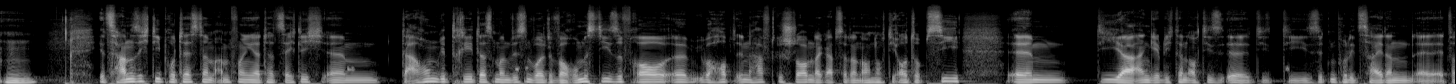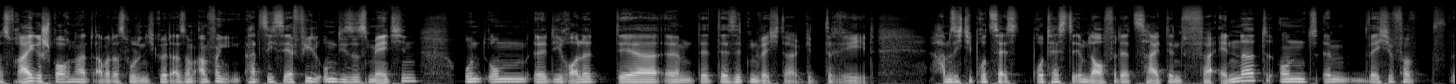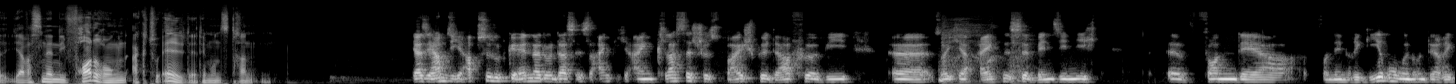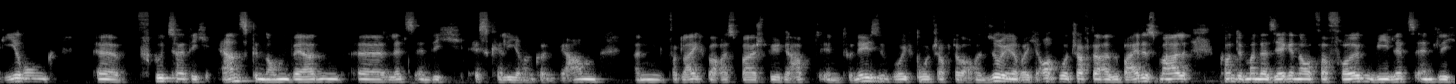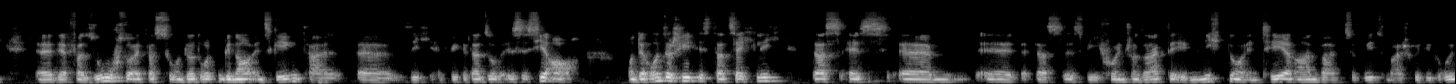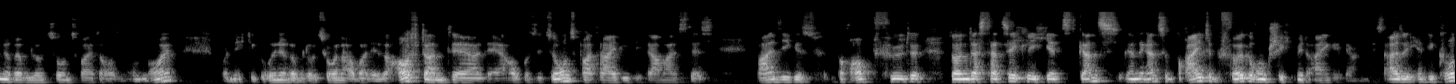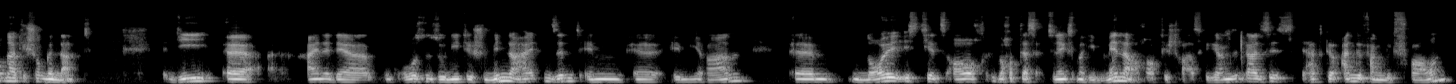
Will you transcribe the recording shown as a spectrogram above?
Hm. Jetzt haben sich die Proteste am Anfang ja tatsächlich ähm, darum gedreht, dass man wissen wollte, warum ist diese Frau ähm, überhaupt in Haft gestorben. Da gab es ja dann auch noch die Autopsie. Ähm, die ja angeblich dann auch die, äh, die, die Sittenpolizei dann äh, etwas freigesprochen hat, aber das wurde nicht gehört. Also am Anfang hat sich sehr viel um dieses Mädchen und um äh, die Rolle der, ähm, der, der, Sittenwächter gedreht. Haben sich die Prozess Proteste im Laufe der Zeit denn verändert und ähm, welche, ja, was sind denn die Forderungen aktuell der Demonstranten? Ja, sie haben sich absolut geändert und das ist eigentlich ein klassisches Beispiel dafür, wie äh, solche Ereignisse, wenn sie nicht von, der, von den Regierungen und der Regierung äh, frühzeitig ernst genommen werden, äh, letztendlich eskalieren können. Wir haben ein vergleichbares Beispiel gehabt in Tunesien, wo ich Botschafter war, auch in Syrien, war ich auch Botschafter. Also beides Mal konnte man da sehr genau verfolgen, wie letztendlich äh, der Versuch, so etwas zu unterdrücken, genau ins Gegenteil äh, sich entwickelt hat. So ist es hier auch. Und der Unterschied ist tatsächlich, dass es, ähm, äh, dass es, wie ich vorhin schon sagte, eben nicht nur in Teheran war, wie zum Beispiel die Grüne Revolution 2009 und nicht die Grüne Revolution, aber dieser Aufstand der, der Oppositionspartei, die sich damals des Wahlsieges beraubt fühlte, sondern dass tatsächlich jetzt ganz, eine ganze breite Bevölkerungsschicht mit eingegangen ist. Also die Kurden hatte ich schon genannt, die äh, eine der großen sunnitischen Minderheiten sind im, äh, im Iran, ähm, neu ist jetzt auch überhaupt, dass zunächst mal die Männer auch auf die Straße gegangen sind. Also es ist, hat angefangen mit Frauen.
